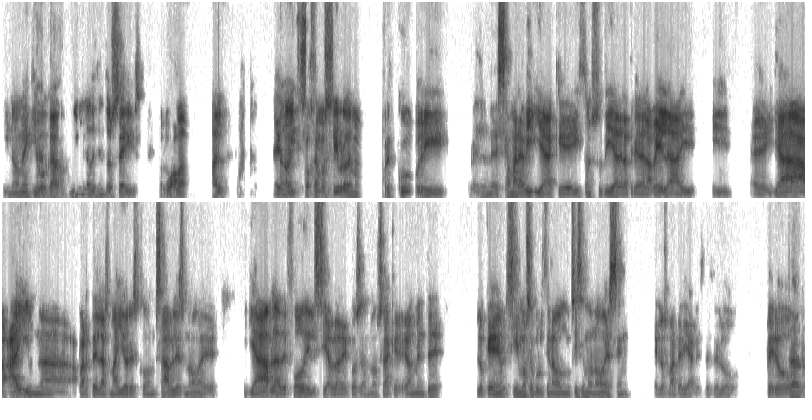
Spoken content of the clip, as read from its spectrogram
y no me he equivocado, Epa. 1906, con lo cual, eh, bueno, y cogemos el libro de Manfred Curry, esa maravilla que hizo en su día de la teoría de la vela y, y, eh, ya hay una, aparte de las mayores con sables, ¿no? Eh, ya habla de foils y habla de cosas, ¿no? O sea que realmente lo que sí hemos evolucionado muchísimo, ¿no? Es en, en los materiales, desde luego. Pero Claro.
